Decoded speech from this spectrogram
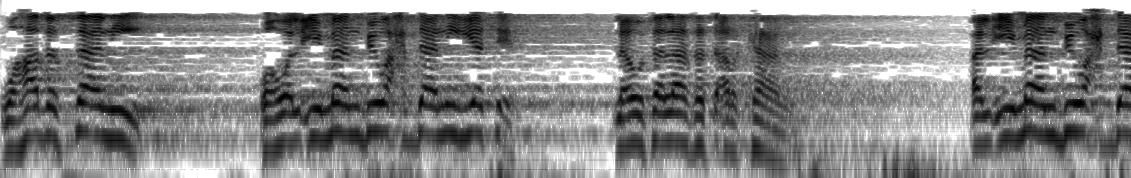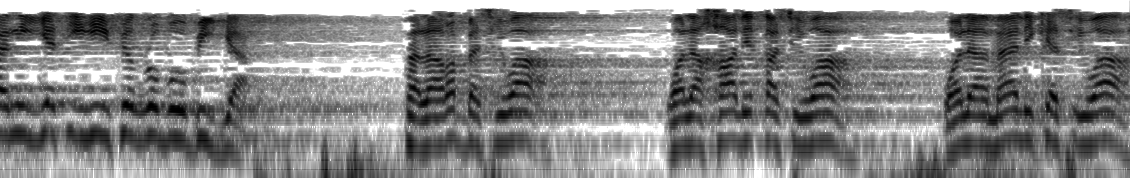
وهذا الثاني وهو الإيمان بوحدانيته له ثلاثة أركان. الإيمان بوحدانيته في الربوبية فلا رب سواه. ولا خالق سواه ولا مالك سواه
